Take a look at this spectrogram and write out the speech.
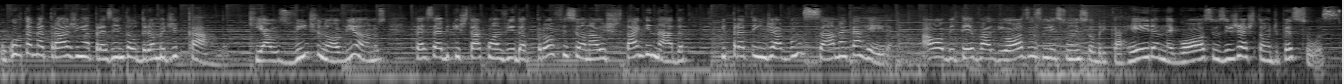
O curta-metragem apresenta o drama de Carla, que aos 29 anos percebe que está com a vida profissional estagnada e pretende avançar na carreira, ao obter valiosas lições sobre carreira, negócios e gestão de pessoas.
